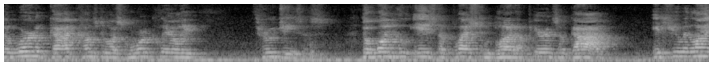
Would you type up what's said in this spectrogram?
The Word of God comes to us more clearly through Jesus, the one who is the flesh and blood appearance of God in human life.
